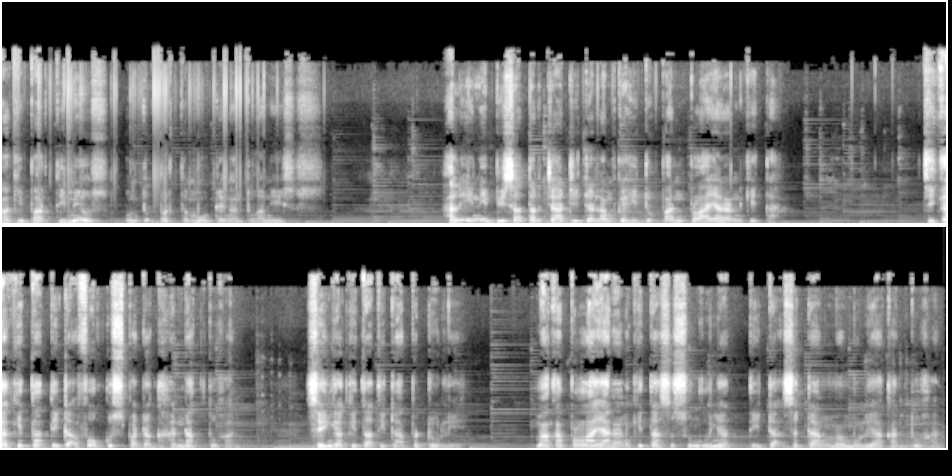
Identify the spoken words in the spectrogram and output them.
bagi Bartimeus untuk bertemu dengan Tuhan Yesus. Hal ini bisa terjadi dalam kehidupan pelayanan kita. Jika kita tidak fokus pada kehendak Tuhan, sehingga kita tidak peduli, maka pelayanan kita sesungguhnya tidak sedang memuliakan Tuhan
